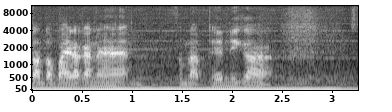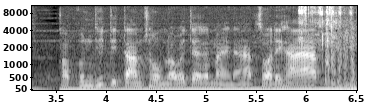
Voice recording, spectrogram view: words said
ตอนต่อไปแล้วกันนะฮะสำหรับเทปนี้ก็ ขอบคุณที่ติดตามชมเราไว้เจอกันใหม่นะครับ สวัสดีครับ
